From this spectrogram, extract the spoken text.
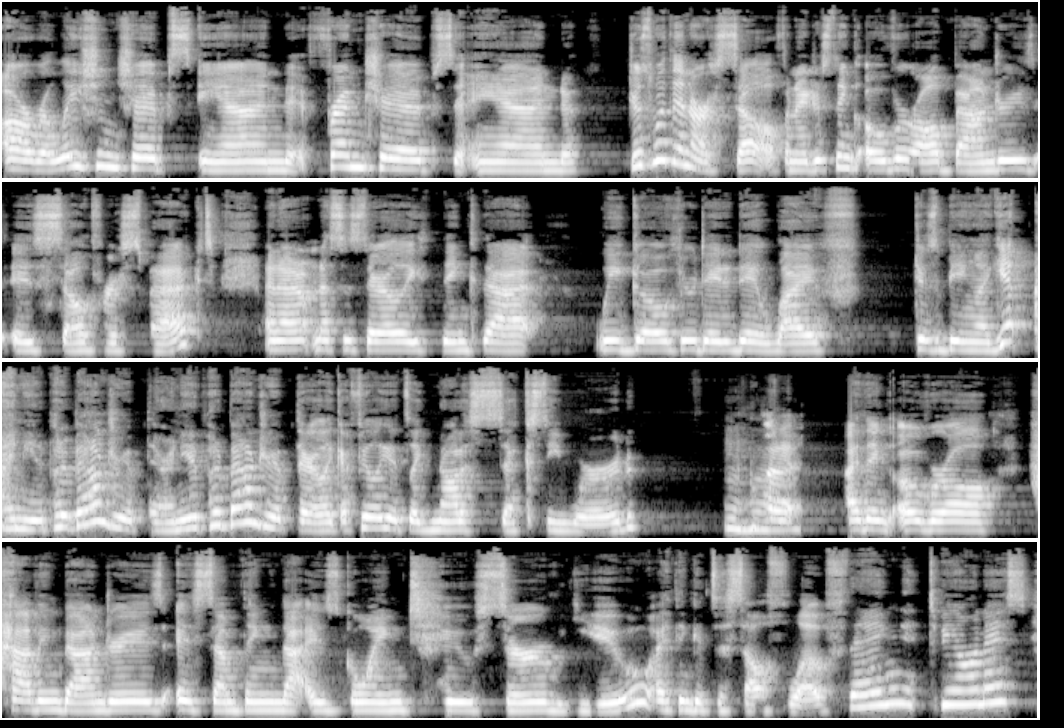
our relationships and friendships and just within ourselves. And I just think overall boundaries is self respect. And I don't necessarily think that we go through day to day life just being like, yep, I need to put a boundary up there. I need to put a boundary up there. Like, I feel like it's like not a sexy word. Mm-hmm. But I think overall, having boundaries is something that is going to serve you. I think it's a self love thing, to be honest.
